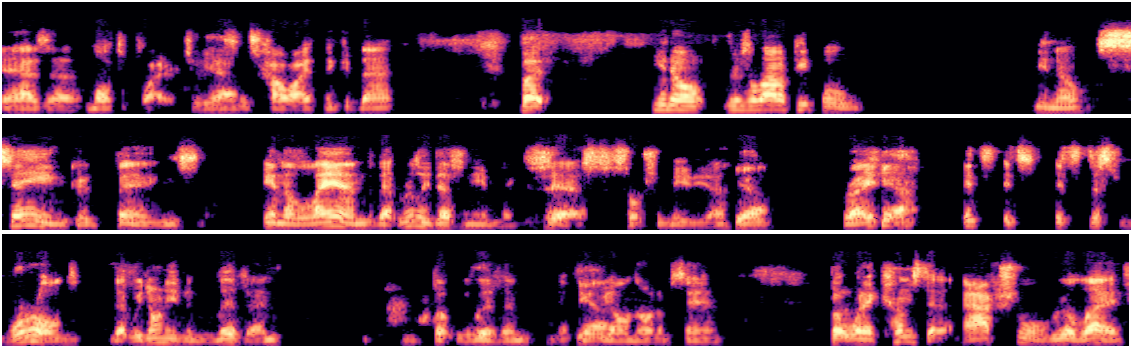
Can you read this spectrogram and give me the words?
it has a multiplier to it Yeah. is, is how i think of that. But you know there's a lot of people you know saying good things in a land that really doesn't even exist social media. Yeah. Right Yeah. it's it's it's this world that we don't even live in but we live in i think we all know what i'm saying But when it comes to actual real life,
